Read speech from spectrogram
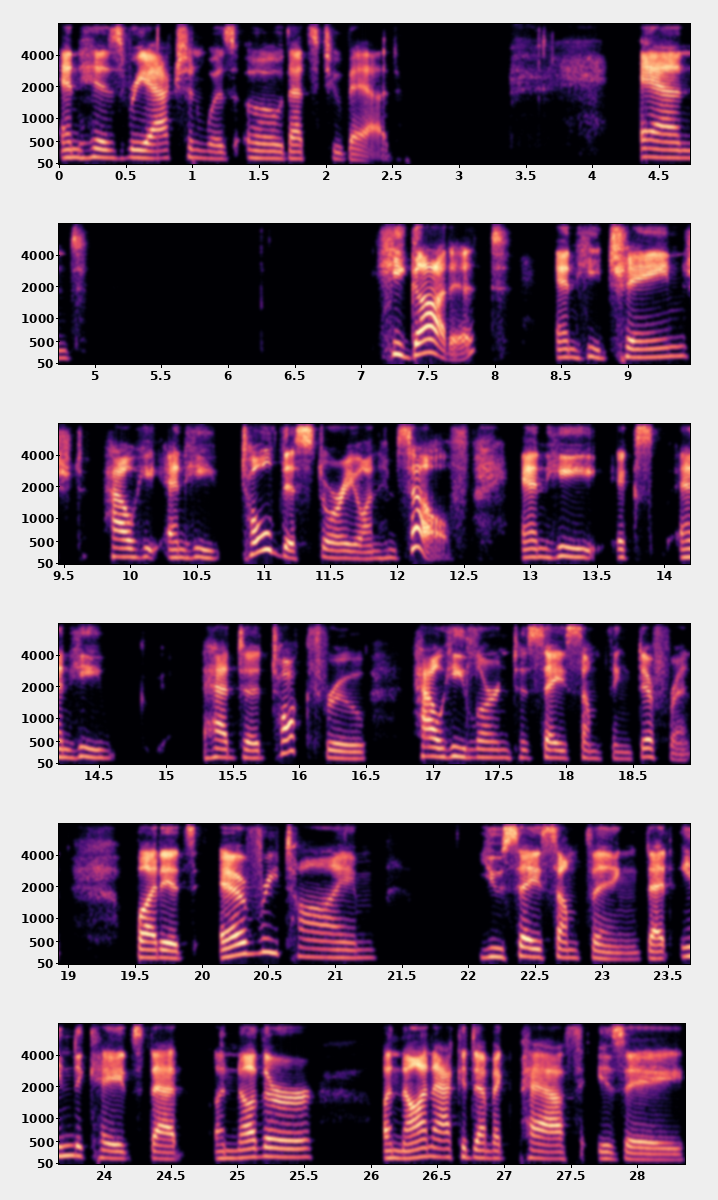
And his reaction was, "Oh, that's too bad." And he got it, and he changed how he and he told this story on himself, and he and he had to talk through how he learned to say something different. But it's every time you say something that indicates that another a non-academic path is a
